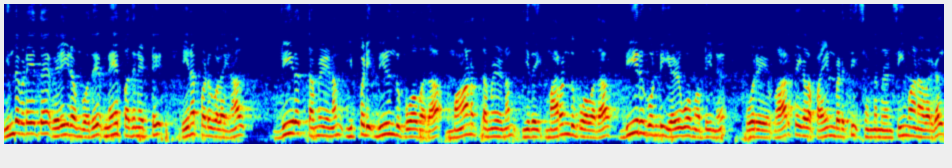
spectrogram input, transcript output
இந்த விடயத்தை வெளியிடும்போது மே பதினெட்டு இனப்படுகொலையினால் வீரத்தமிழினம் இப்படி வீழ்ந்து போவதா? மானத்தமிழினம் இதை மறந்து போவதா? வீறு கொண்டு எழுவோம் அப்படின்னு ஒரு வார்த்தைகளை பயன்படுத்தி செந்தமிழன் சீமான் அவர்கள்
